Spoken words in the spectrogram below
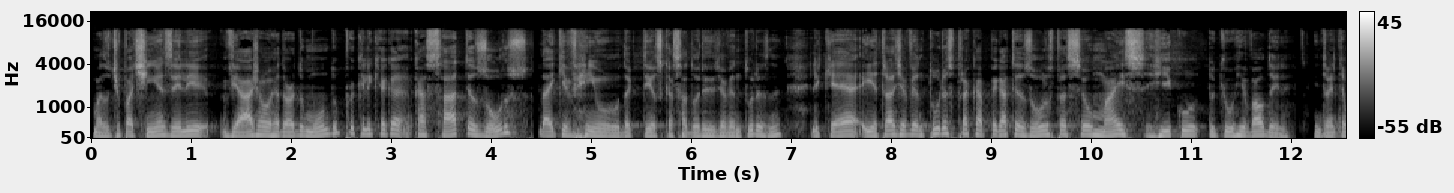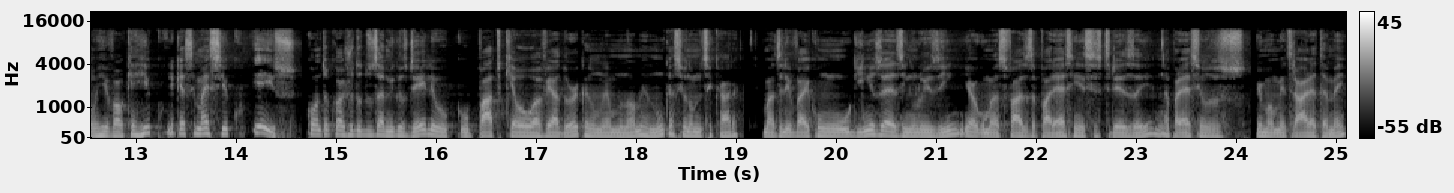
Mas o Tio Patinhas, ele viaja ao redor do mundo porque ele quer ca- caçar tesouros. Daí que vem o DuckTales Caçadores de Aventuras, né? Ele quer ir atrás de aventuras para pegar tesouros para ser o mais rico do que o rival dele. Então ele tem um rival que é rico, ele quer ser mais rico. E é isso. Conta com a ajuda dos amigos dele, o, o Pato, que é o aviador, que eu não lembro o nome, eu nunca sei o nome desse cara. Mas ele vai com o Guinho, Zezinho e Luizinho. Em algumas fases aparecem esses três aí. Aparecem os Irmão Metralha também.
